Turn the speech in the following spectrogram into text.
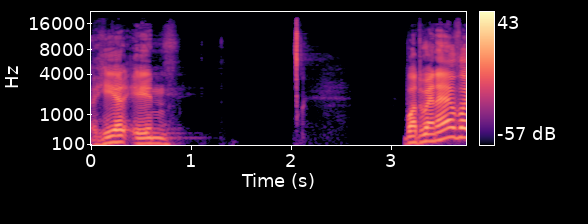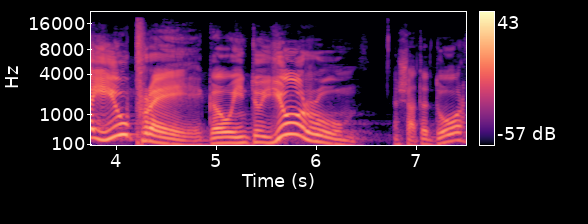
Here in but whenever you pray, go into your room and shut the door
